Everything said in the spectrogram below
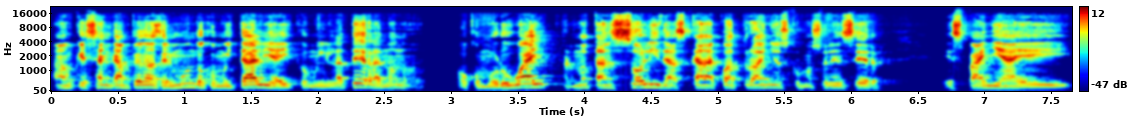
aunque sean campeonas del mundo, como Italia y como Inglaterra, ¿no? o como Uruguay, pero no tan sólidas cada cuatro años como suelen ser España y,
